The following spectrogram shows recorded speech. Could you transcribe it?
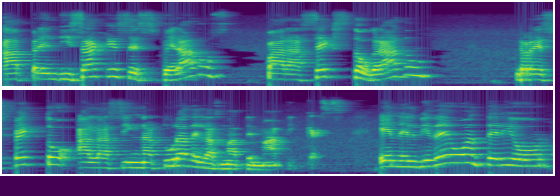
Aprendizajes esperados para sexto grado respecto a la asignatura de las matemáticas. En el video anterior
